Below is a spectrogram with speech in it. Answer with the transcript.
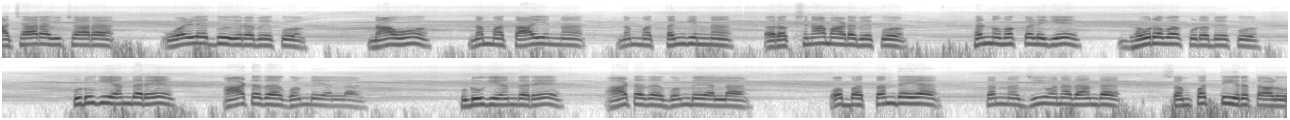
ಆಚಾರ ವಿಚಾರ ಒಳ್ಳೆಯದು ಇರಬೇಕು ನಾವು ನಮ್ಮ ತಾಯಿಯನ್ನ ನಮ್ಮ ತಂಗಿನ ರಕ್ಷಣಾ ಮಾಡಬೇಕು. ಹೆಣ್ಣು ಮಕ್ಕಳಿಗೆ ಗೌರವ ಕೊಡಬೇಕು. ಹುಡುಗಿ ಅಂದರೆ ಆಟದ ಗೊಂಬೆಯಲ್ಲ. ಹುಡುಗಿ ಅಂದರೆ ಆಟದ ಗೊಂಬೆಯಲ್ಲ. ಒಬ್ಬ ತಂದೆಯ ತನ್ನ ಜೀವನದಾಂದ ಸಂಪತ್ತಿ ಇರುತ್ತಾಳು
